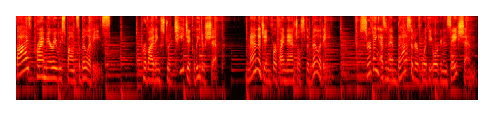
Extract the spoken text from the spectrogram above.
five primary responsibilities providing strategic leadership, managing for financial stability, serving as an ambassador for the organization,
